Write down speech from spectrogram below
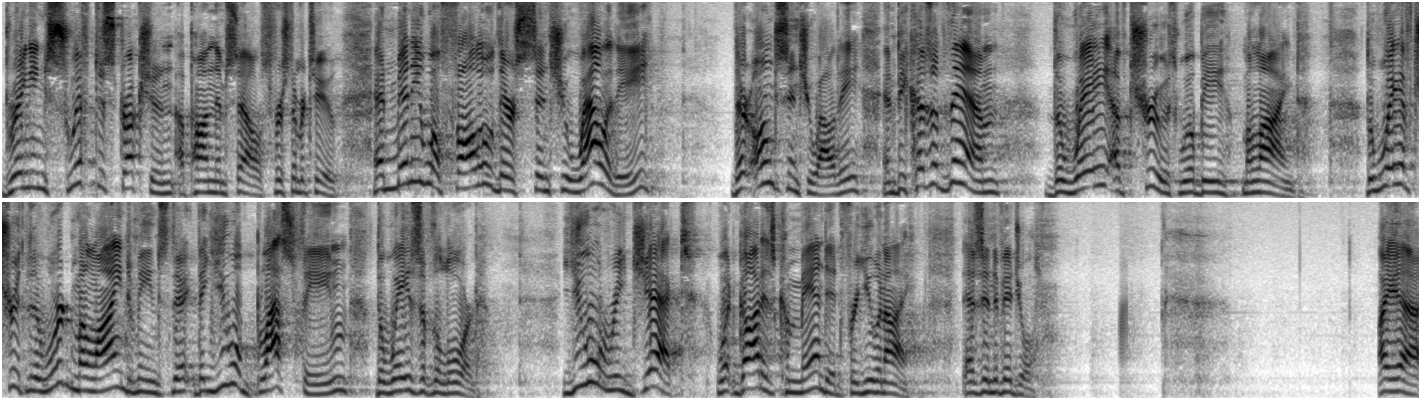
bringing swift destruction upon themselves. Verse number two. And many will follow their sensuality, their own sensuality, and because of them, the way of truth will be maligned. The way of truth, the word maligned means that, that you will blaspheme the ways of the Lord. You will reject what God has commanded for you and I as individuals. I, uh,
